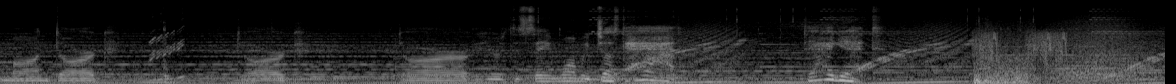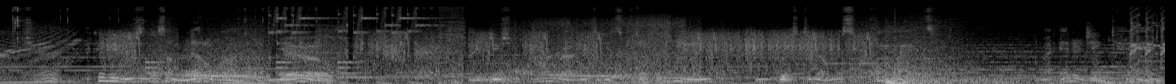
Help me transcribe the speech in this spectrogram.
Come on, dark. Dark. Dark. Here's the same one we just had. Dang it. Sure. I could have been using this on Metal Run. No. Trying to do some power runs some stuff. You wasted all my supplies. My energy tank.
